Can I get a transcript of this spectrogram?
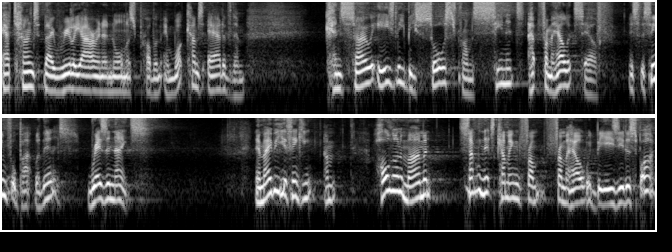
our tongues, they really are an enormous problem. And what comes out of them can so easily be sourced from sin, uh, from hell itself. It's the sinful part within us, resonates. Now, maybe you're thinking, um, hold on a moment, something that's coming from, from hell would be easy to spot.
